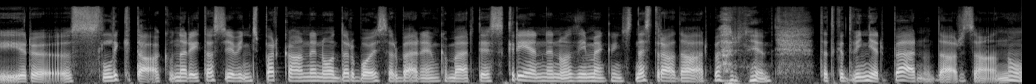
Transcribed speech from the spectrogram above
ir eh, sliktāki, un arī tas, ja viņas parkā nenodarbojas ar bērniem, kamēr tie skrien, nenozīmē, ka viņas nestrādā ar bērniem. Tad, kad viņi ir bērnu dārzā, nu,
